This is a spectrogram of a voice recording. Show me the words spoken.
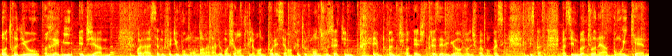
Autre duo, Rémi et Jam. Voilà, ça nous fait du beau monde dans la radio. Moi j'ai rentré le ventre pour laisser rentrer tout le monde. Je vous souhaite une très bonne journée. Je suis très élégant aujourd'hui, je sais pas pourquoi ce qui se passe. Passez une bonne journée, un bon week-end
